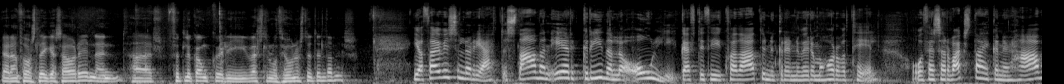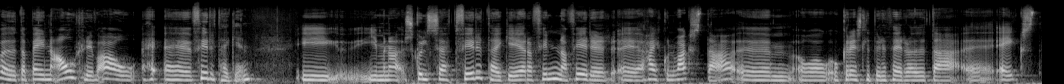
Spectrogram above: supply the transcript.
er ennþá að sleika sárin en það er fullu gangur í verslun og þjónustu til dæmis. Já það er vissilega rétt. Staðan er gríðarlega ólík eftir því hvaða atvinnugreinu við erum að horfa til og þessar vakstahækkanir hafa auðvitað beina áhrif á fyrirtækinn í, ég meina, skuldsett fyrirtæki er að finna fyrir eh, hækkun vaksta um, og, og greiðslipiri þeirra auðvitað eh, eigst.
